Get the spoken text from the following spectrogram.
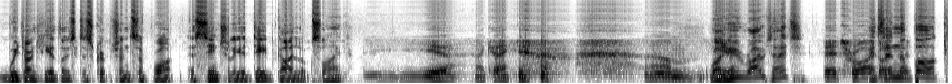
We don't hear those descriptions of what essentially a dead guy looks like. Yeah, okay. um, well, yeah. you wrote it. That's right. It's I in did. the book.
